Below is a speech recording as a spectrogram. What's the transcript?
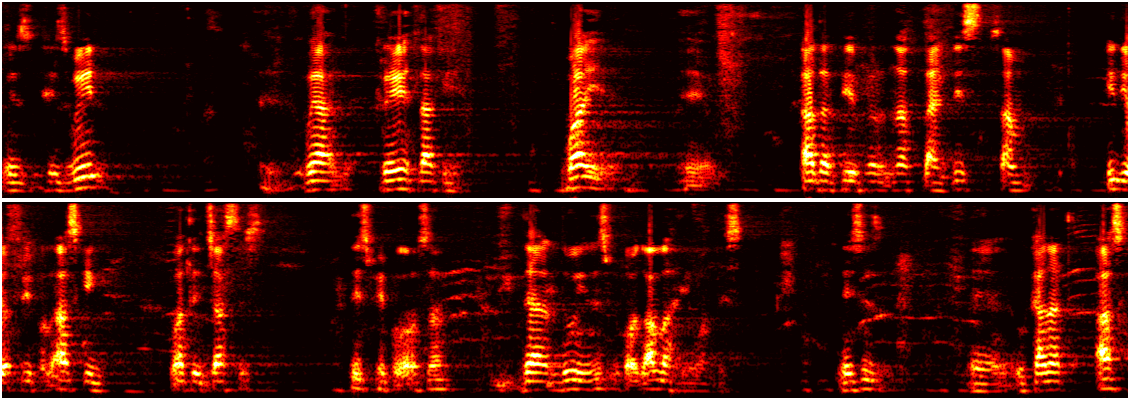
with His will, we are create lucky. Why uh, other people not like this? Some idiot people asking what is justice. These people also, they are doing this because Allah He wants this. This is, uh, we cannot ask,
